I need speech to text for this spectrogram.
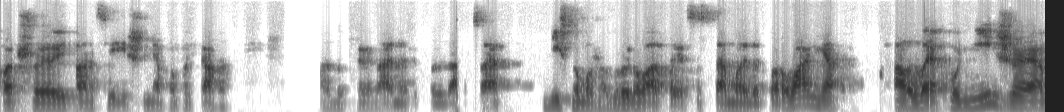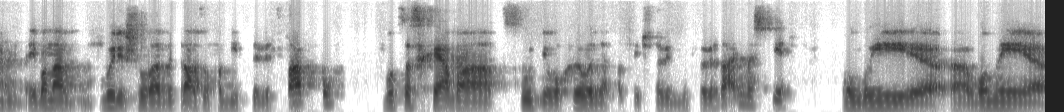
першої інстанції рішення про притягнення до кримінальної відповідальності. Це дійсно може зруйнувати систему декларування, але по ній же і вона вирішила відразу побігти відставку, бо це схема суддів ухилення фактично від відповідальності коли е, вони,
